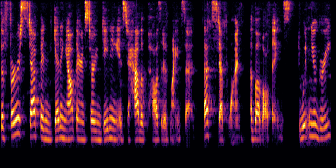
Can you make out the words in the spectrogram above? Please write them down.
the first step in getting out there and starting dating is to have a positive mindset. That's step one above all things. Wouldn't you agree?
